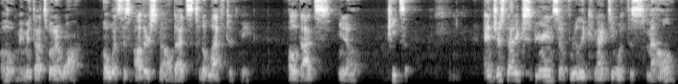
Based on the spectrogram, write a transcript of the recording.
oh, maybe that's what I want. Oh, what's this other smell that's to the left of me? Oh, that's, you know, pizza. And just that experience of really connecting with the smell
